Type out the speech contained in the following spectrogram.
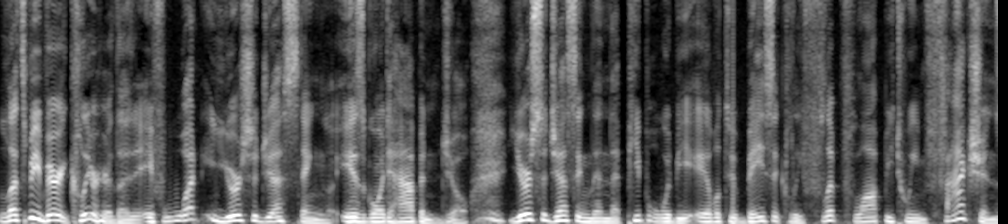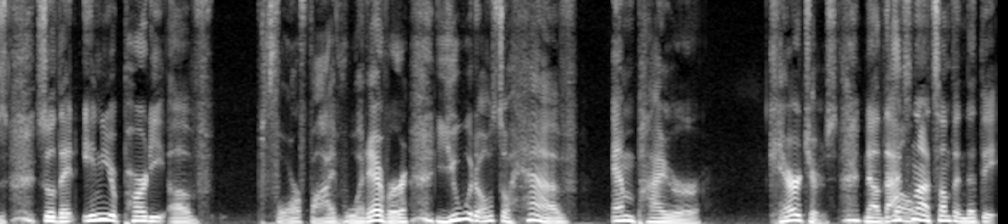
Let's be very clear here that if what you're suggesting is going to happen, Joe, you're suggesting then that people would be able to basically flip flop between factions so that in your party of four, five, whatever, you would also have Empire characters. Now, that's well, not something that they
